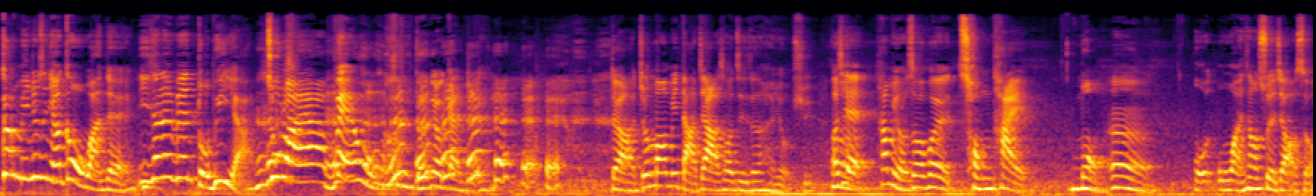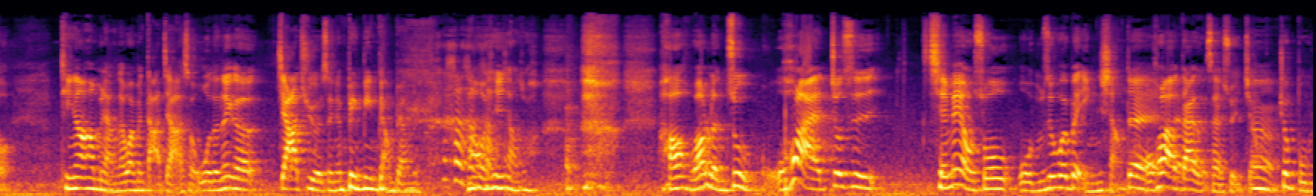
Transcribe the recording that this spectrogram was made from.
刚明就是你要跟我玩的，你在那边躲屁呀，出来啊，废物！的那种感觉，对啊，就猫咪打架的时候其实真的很有趣，而且他们有时候会冲太猛，嗯，我我晚上睡觉的时候听到他们俩在外面打架的时候，我的那个家具的声音冰冰冰冰的，然后我心里想说。好，我要忍住。我后来就是前面有说，我不是会被影响。对，我后来要戴耳塞睡觉，嗯、就不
